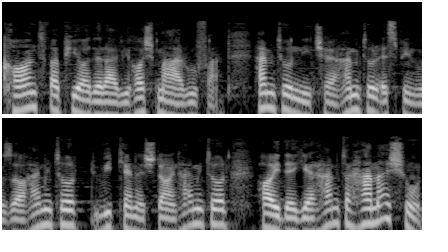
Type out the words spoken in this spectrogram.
کانت و پیاده رویهاش معروفن. همینطور نیچه همینطور اسپینوزا همینطور ویتکنشتاین همینطور هایدگر همینطور همشون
